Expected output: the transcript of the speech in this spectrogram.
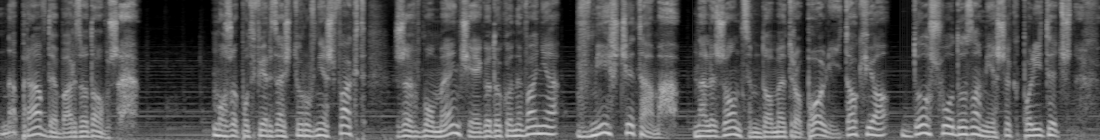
naprawdę bardzo dobrze. Może potwierdzać to również fakt, że w momencie jego dokonywania w mieście Tama, należącym do metropolii Tokio, doszło do zamieszek politycznych,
